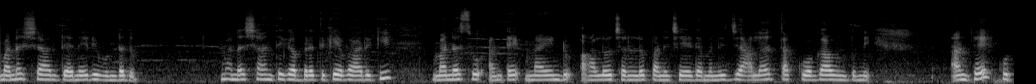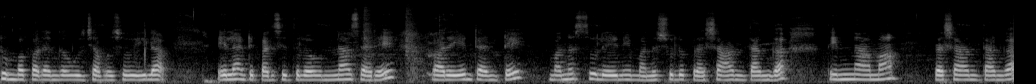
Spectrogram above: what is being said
మనశ్శాంతి అనేది ఉండదు. మనశ్శాంతిగా బ్రతికే వారికి మనసు అంటే మైండ్ ఆలోచనలు పనిచేయడం అనేది చాలా తక్కువగా ఉంటుంది. అంటే కుటుంబ పరంగా కూర్చోవచ్చు ఇలా ఎలాంటి పరిస్థితుల్లో ఉన్నా సరే వారు ఏంటంటే మనస్సు లేని మనుషులు ప్రశాంతంగా తిన్నామా ప్రశాంతంగా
